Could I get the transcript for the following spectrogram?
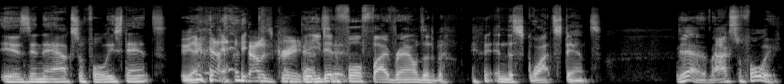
is in the Axel Foley stance. yeah. that was great. Yeah, you did it. full five rounds of in the squat stance. Yeah, Axel Foley.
